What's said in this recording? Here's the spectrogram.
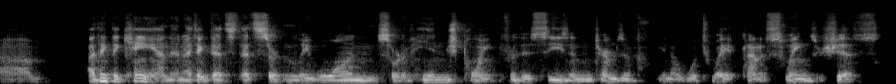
um, I think they can, and I think that's that's certainly one sort of hinge point for this season in terms of you know which way it kind of swings or shifts.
